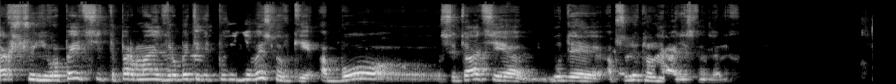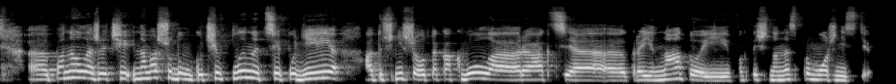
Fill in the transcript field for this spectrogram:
Так що європейці тепер мають зробити відповідні висновки, або ситуація буде абсолютно нерадісна для них. Е, Пане Олеже, чи на вашу думку, чи вплинуть ці події, а точніше, отака квола реакція е, країн НАТО і фактично неспроможність е,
